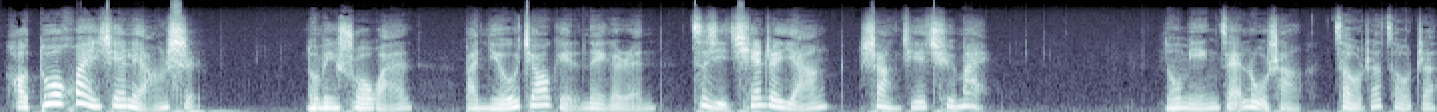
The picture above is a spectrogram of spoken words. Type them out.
好多换一些粮食。”农民说完，把牛交给了那个人，自己牵着羊上街去卖。农民在路上走着走着，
